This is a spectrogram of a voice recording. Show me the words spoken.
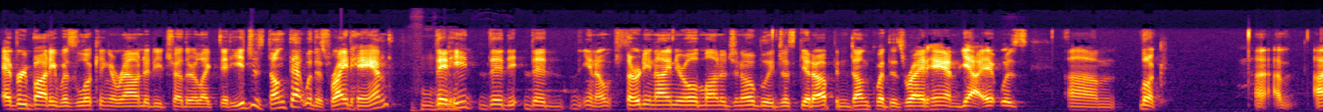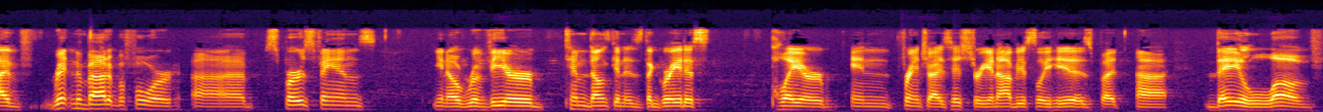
Everybody was looking around at each other like, did he just dunk that with his right hand? did he? Did did you know, 39 year old Manu Ginobili just get up and dunk with his right hand? Yeah, it was. Um, look, I, I've written about it before. Uh, Spurs fans, you know, revere Tim Duncan as the greatest player in franchise history, and obviously he is. But uh, they love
